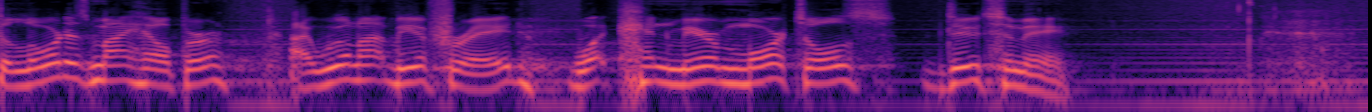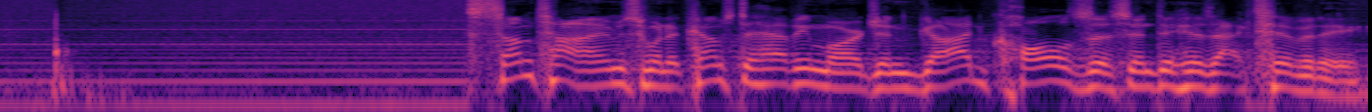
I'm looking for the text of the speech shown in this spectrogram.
The Lord is my helper. I will not be afraid. What can mere mortals do to me? Sometimes, when it comes to having margin, God calls us into his activity.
